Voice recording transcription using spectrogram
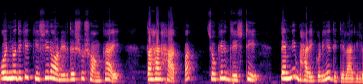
অন্যদিকে কিসের অনির্দেশ্য সংখ্যায় তাহার হাত পা চোখের দৃষ্টি তেমনি ভারী করিয়া দিতে লাগিল।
